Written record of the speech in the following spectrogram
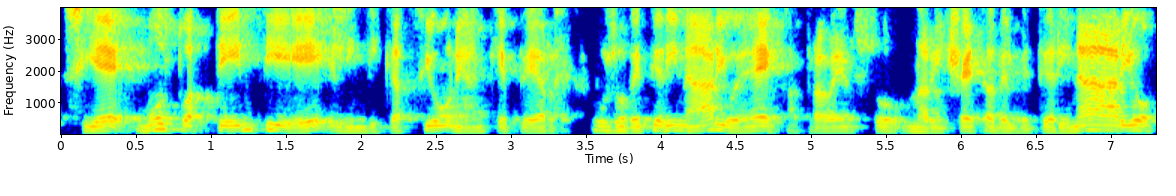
si è molto attenti e l'indicazione anche per l'uso veterinario è attraverso una ricetta del veterinario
